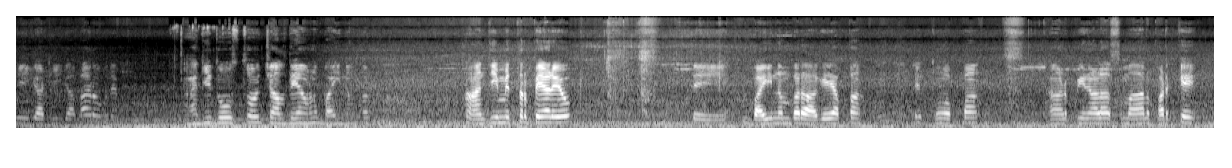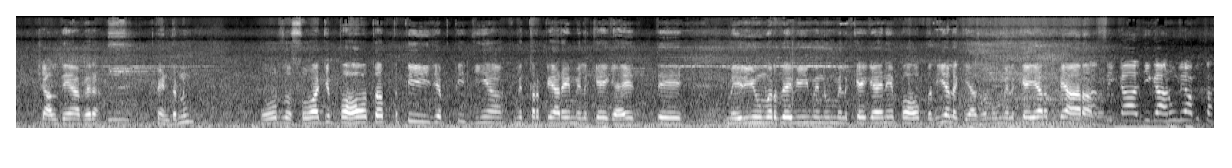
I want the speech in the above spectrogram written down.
ਠੀਕ ਆ ਠੀਕ ਆ ਬਾਹਰ ਰੋਕਦੇ ਹਾਂਜੀ ਦੋਸਤੋ ਚੱਲਦੇ ਆ ਹੁਣ 22 ਨੰਬਰ। ਹਾਂਜੀ ਮਿੱਤਰ ਪਿਆਰਿਓ ਤੇ 22 ਨੰਬਰ ਆ ਗਏ ਆਪਾਂ। ਇੱਥੋਂ ਆਪਾਂ ਖਾਣ ਪੀਣ ਵਾਲਾ ਸਮਾਨ ਫੜ ਕੇ ਚੱਲਦੇ ਆ ਫਿਰ ਪਿੰਡ ਨੂੰ। ਹੋਰ ਦੱਸੋ ਅੱਜ ਬਹੁਤ ਭਤੀਜ ਭਤੀਜੀਆਂ ਮਿੱਤਰ ਪਿਆਰੇ ਮਿਲ ਕੇ ਗਏ ਤੇ ਮੇਰੀ ਉਮਰ ਦੇ ਵੀ ਮੈਨੂੰ ਮਿਲ ਕੇ ਗਏ ਨੇ ਬਹੁਤ ਵਧੀਆ ਲੱਗਿਆ ਤੁਹਾਨੂੰ ਮਿਲ ਕੇ ਯਾਰ ਪਿਆਰ ਆ ਸਤਿ ਸ਼੍ਰੀ ਅਕਾਲ ਜੀ ਕਾਹਨੂੰ ਲਿਆ ਪੁੱਤ।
